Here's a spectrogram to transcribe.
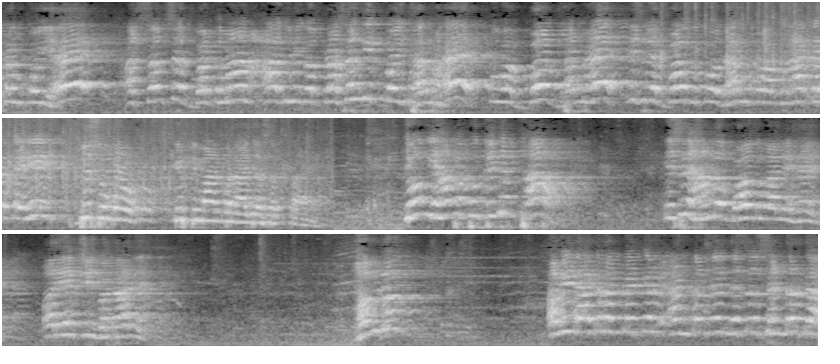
धर्म कोई है? और सबसे वर्तमान आधुनिक और प्रासंगिक कोई धर्म है तो वह बौद्ध धर्म है। इसलिए बौद्ध को धर्म को अपना करके ही विश्व को कीर्तिमान बनाया जा सकता है। क्योंकि यहाँ पे बुद्धिज्म था। इसलिए हम लोग बौद्ध वाले हैं। और एक चीज़ बता दें। हम लोग अभी डॉक्टर अंबेडकर इंटरनेशनल सेंटर का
